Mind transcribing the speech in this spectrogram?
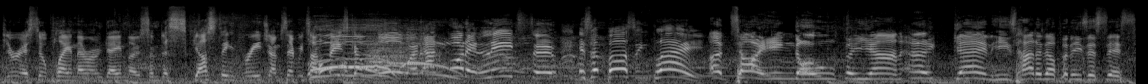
Furia still playing their own game though. Some disgusting free jumps every time oh! FaZe come forward. And what it leads to is a passing play. A tying goal for Yan. Again, he's had enough of these assists.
